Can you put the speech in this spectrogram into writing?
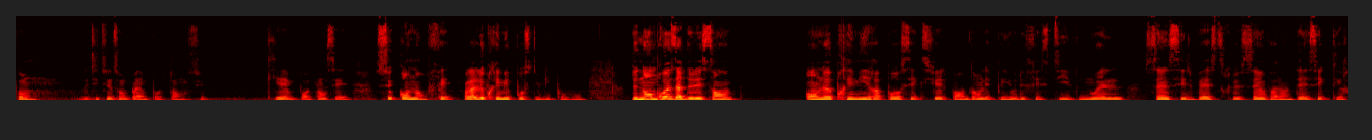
Bon, les titres ne sont pas importants qui est important, c'est ce qu'on en fait. Voilà le premier post de lit pour vous. De nombreuses adolescentes ont leur premier rapport sexuel pendant les périodes festives, Noël, Saint-Sylvestre, Saint-Valentin, etc.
